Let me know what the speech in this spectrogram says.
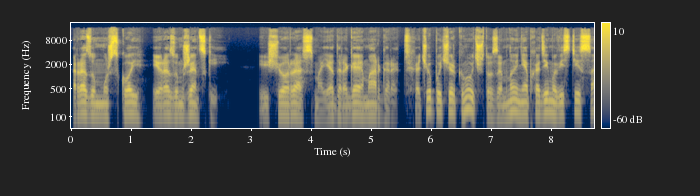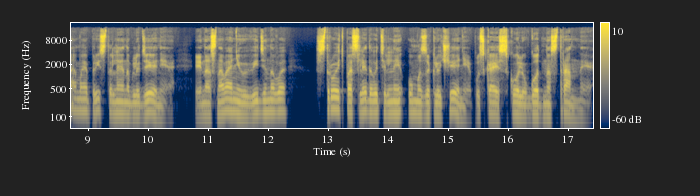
разум мужской и разум женский. Еще раз, моя дорогая Маргарет, хочу подчеркнуть, что за мной необходимо вести самое пристальное наблюдение и на основании увиденного строить последовательные умозаключения, пускай сколь угодно странные.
